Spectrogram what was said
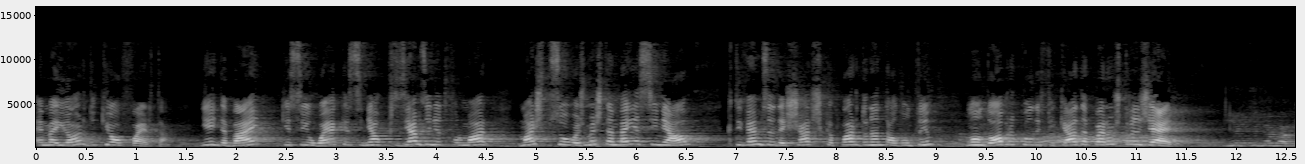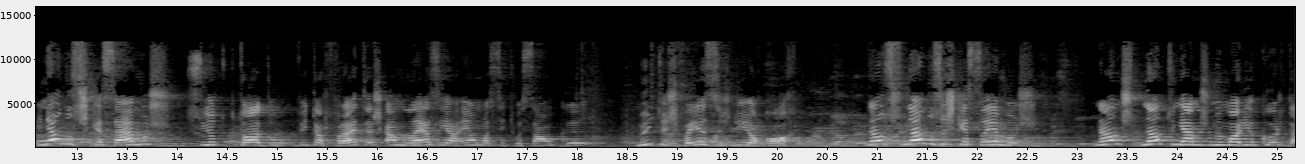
é maior do que a oferta. E ainda bem que assim o é, que é sinal que precisamos ainda de formar mais pessoas, mas também é sinal que tivemos a deixar escapar durante algum tempo mão de obra qualificada para o estrangeiro. E não nos esqueçamos, Sr. Deputado Vítor Freitas, a amnésia é uma situação que muitas vezes lhe ocorre. Não, não nos esquecemos, não, não tenhamos memória curta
